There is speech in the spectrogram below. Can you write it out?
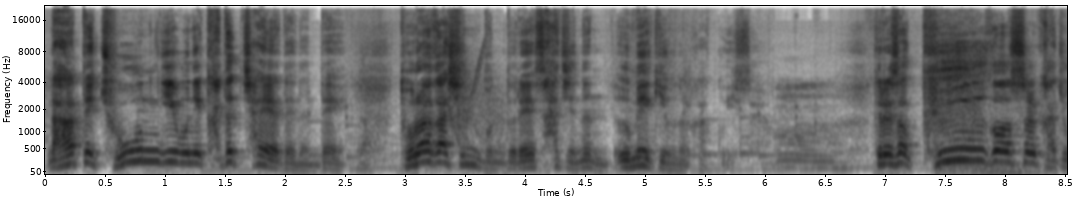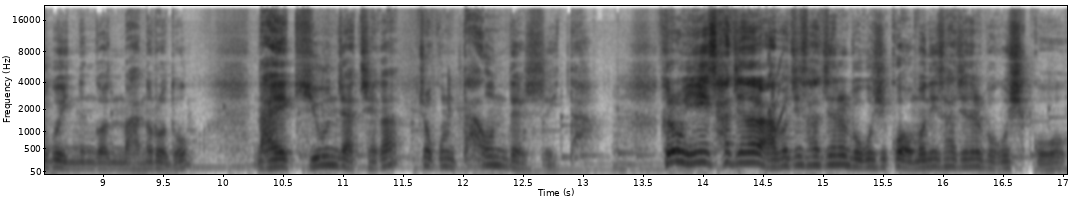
나한테 좋은 기운이 가득 차야 되는데 돌아가신 분들의 사진은 음의 기운을 갖고 있어요. 음. 그래서 그것을 가지고 있는 것만으로도 나의 기운 자체가 조금 다운될 수 있다. 그럼 이 사진을 아버지 사진을 보고 싶고 어머니 사진을 보고 싶고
